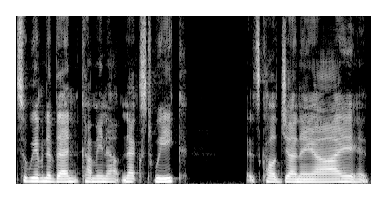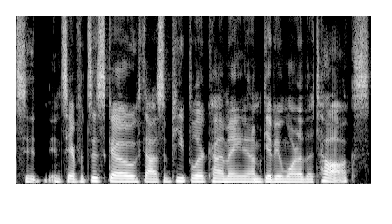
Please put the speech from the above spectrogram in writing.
So we have an event coming out next week. It's called Gen AI. It's in San Francisco. A thousand people are coming, and I'm giving one of the talks.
